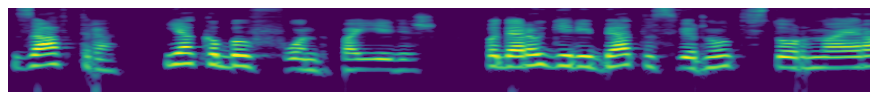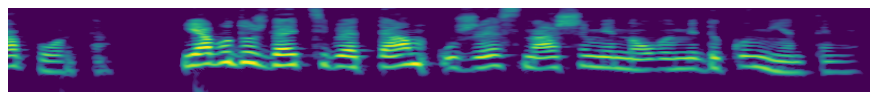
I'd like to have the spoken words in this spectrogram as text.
Завтра якобы в фонд поедешь. По дороге ребята свернут в сторону аэропорта. Я буду ждать тебя там уже с нашими новыми документами.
